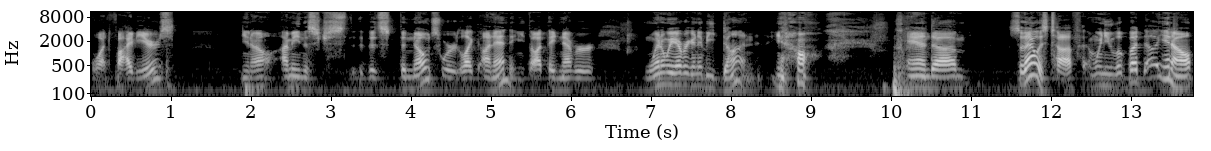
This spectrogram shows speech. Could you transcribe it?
what five years? You know, I mean, the the, the notes were like unending. You thought they'd never. When are we ever going to be done? You know, and um, so that was tough. And when you look, but uh, you know,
